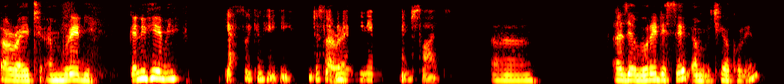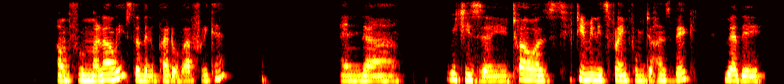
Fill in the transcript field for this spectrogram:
all right, I'm ready. Can you hear me? Yes, we can hear you. Just let All me right. know if you need me to change slides. Uh, as I've already said, I'm Lucia Colin. I'm from Malawi, southern part of Africa, and uh, which is uh, two hours, 15 minutes flying from Johannesburg, where the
